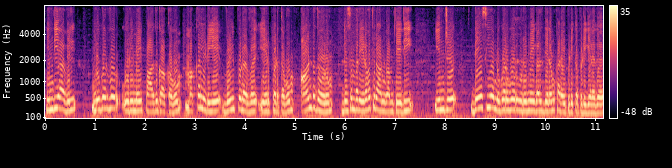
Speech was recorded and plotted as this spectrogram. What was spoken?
இந்தியாவில் நுகர்வோர் உரிமை பாதுகாக்கவும் மக்களிடையே விழிப்புணர்வு ஏற்படுத்தவும் ஆண்டுதோறும் டிசம்பர் இருபத்தி நான்காம் தேதி இன்று தேசிய நுகர்வோர் உரிமைகள் தினம் கடைபிடிக்கப்படுகிறது.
